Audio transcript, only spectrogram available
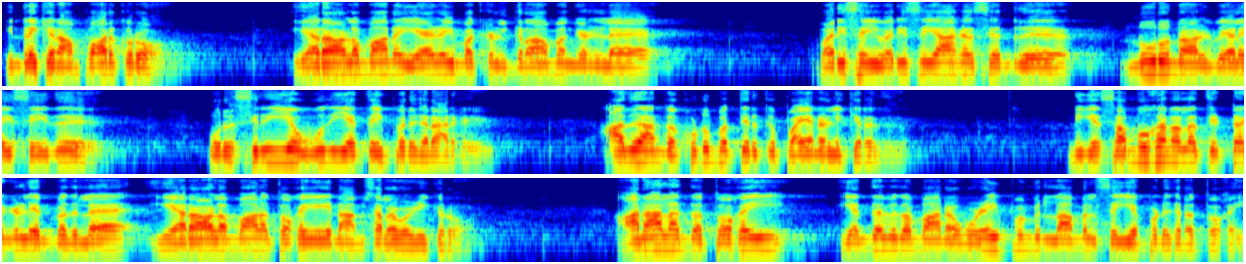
இன்றைக்கு நாம் பார்க்கிறோம் ஏராளமான ஏழை மக்கள் கிராமங்களில் வரிசை வரிசையாக சென்று நூறு நாள் வேலை செய்து ஒரு சிறிய ஊதியத்தை பெறுகிறார்கள். அது அந்த குடும்பத்திற்கு பயனளிக்கிறது. நீங்க சமூக நல திட்டங்கள் என்பதில் ஏராளமான தொகையை நாம் செலவழிக்கிறோம். ஆனால் அந்த தொகை எந்த விதமான உழைப்பும் இல்லாமல் செய்யப்படுகிற தொகை.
